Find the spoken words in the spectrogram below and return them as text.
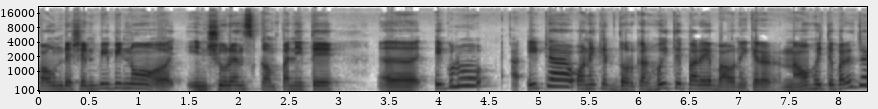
ফাউন্ডেশন বিভিন্ন ইন্স্যুরেন্স কোম্পানিতে এগুলো, এটা অনেকের দরকার হইতে পারে বা অনেকের নাও হইতে পারে। যে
